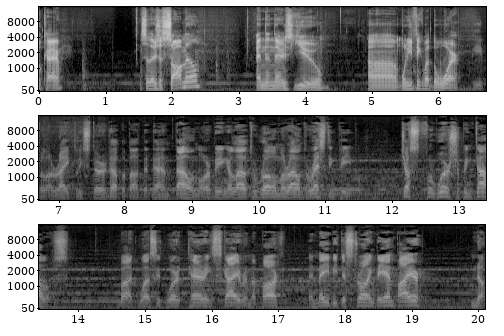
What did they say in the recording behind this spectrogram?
Okay. So there's a sawmill, and then there's you. Uh, what do you think about the war? People are rightly stirred up about the damn Thalmor being allowed to roam around arresting people, just for worshipping Talos. But was it worth tearing Skyrim apart and maybe destroying the Empire? No.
